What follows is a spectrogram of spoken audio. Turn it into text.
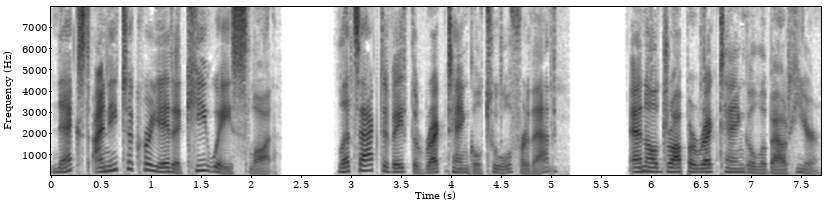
Next, I need to create a keyway slot. Let's activate the rectangle tool for that and I'll drop a rectangle about here.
